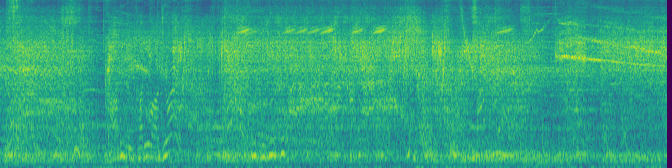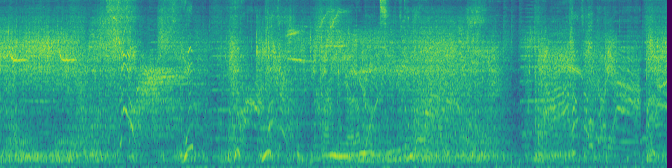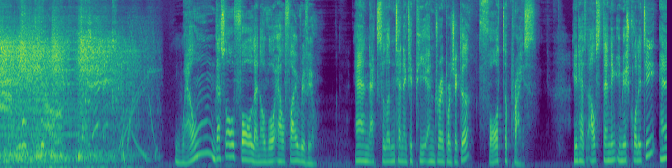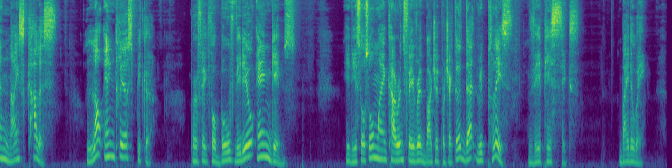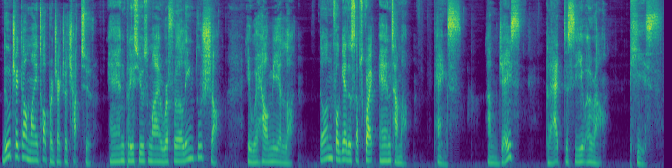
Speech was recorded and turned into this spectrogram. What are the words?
神の怒りを味わえ。That's all for Lenovo L5 review. An excellent 1080p Android projector for the price. It has outstanding image quality and nice colors. Loud and clear speaker. Perfect for both video and games. It is also my current favorite budget projector that replaced VP6. By the way, do check out my top projector chart too. And please use my referral link to shop. It will help me a lot. Don't forget to subscribe and thumb up. Thanks. I'm Jayce. Glad to see you around. Peace.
